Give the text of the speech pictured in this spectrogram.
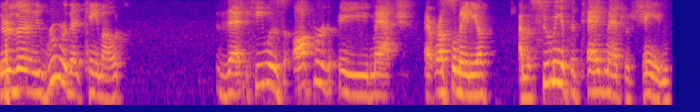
There's a rumor that came out that he was offered a match at WrestleMania. I'm assuming it's a tag match with Shane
